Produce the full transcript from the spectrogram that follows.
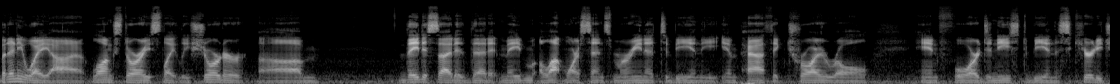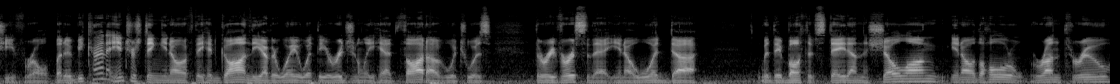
But anyway, uh, long story, slightly shorter. Um, they decided that it made a lot more sense Marina to be in the empathic Troi role and for Denise to be in the security chief role. But it'd be kind of interesting, you know, if they had gone the other way, what they originally had thought of, which was the reverse of that. You know, would uh, would they both have stayed on the show long, you know, the whole run through? Uh,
